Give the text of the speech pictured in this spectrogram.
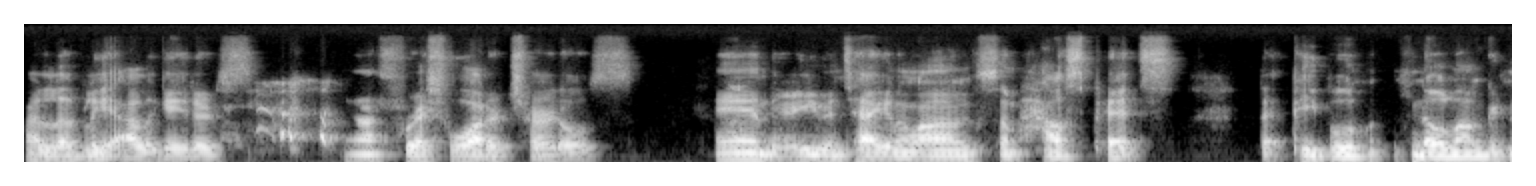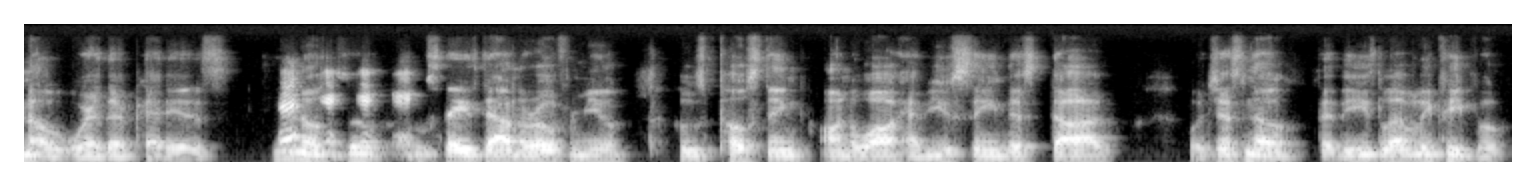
our lovely alligators and our freshwater turtles. And they're even tagging along some house pets that people no longer know where their pet is. You know who stays down the road from you, who's posting on the wall, have you seen this dog? Well, just know that these lovely people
